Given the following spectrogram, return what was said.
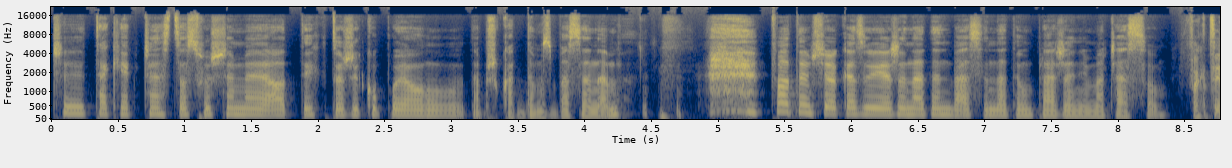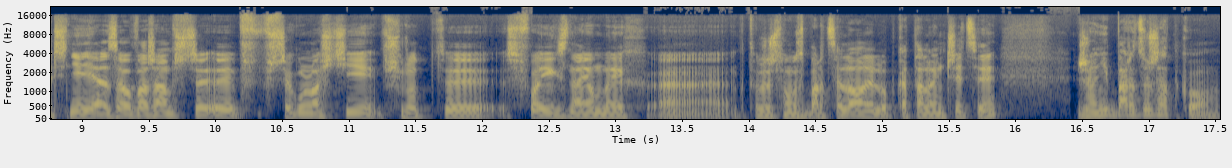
czy tak jak często słyszymy od tych, którzy kupują na przykład dom z basenem, potem się okazuje, że na ten basen, na tę plażę nie ma czasu? Faktycznie, ja zauważam w szczególności wśród y, swoich znajomych, e, którzy są z Barcelony lub Katalończycy, że oni bardzo rzadko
